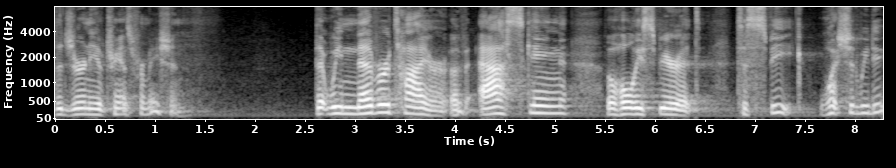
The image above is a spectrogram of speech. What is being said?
the journey of transformation. That we never tire of asking the Holy Spirit to speak. What should we do?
